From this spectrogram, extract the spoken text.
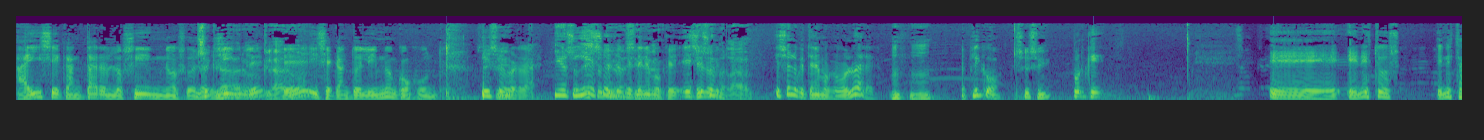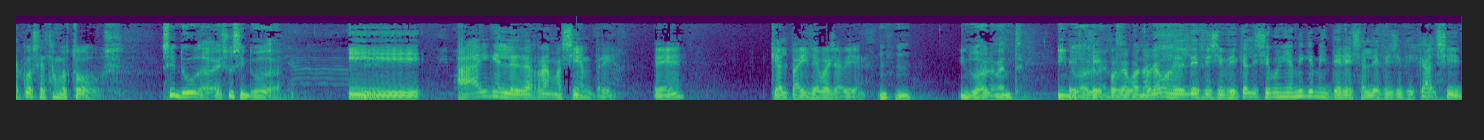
ahí se cantaron los himnos o los Sí, claro, jingles claro. eh, y se cantó el himno en conjunto. eso sí. es verdad. Y eso- eso es lo que tenemos que Eso eso, es lo que- verdad. Eso es lo que tenemos que volver. Ujú. ¿Me explico? Sí, sí. Porque eh, en estos en esta cosa estamos todos. Sin duda, eso sin duda. Y a alguien le derrama siempre ¿eh? Que al país le vaya bien. Indudablemente. Este, porque cuando hablamos del déficit fiscal, dice, bueno, ¿y a mí qué me interesa el déficit fiscal? Sí,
